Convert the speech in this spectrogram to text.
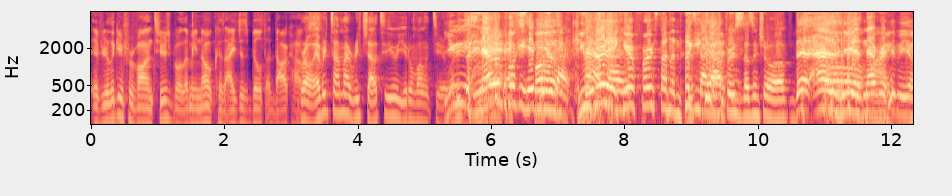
if you're looking for volunteers, bro, let me know because I just built a doghouse. Bro, every time I reach out to you, you don't volunteer. You never fucking hit me up. You heard it here first on the This Nugget guy offers doesn't show up. That ass, he has Oh never hit me up,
